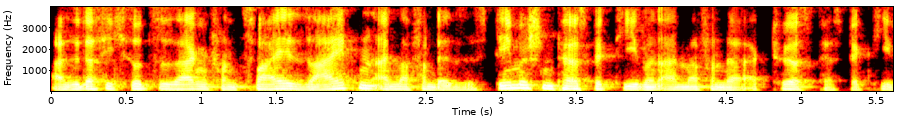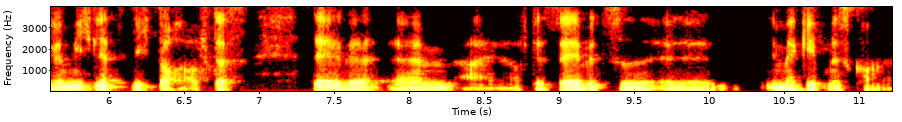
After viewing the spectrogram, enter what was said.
Also dass ich sozusagen von zwei Seiten, einmal von der systemischen Perspektive und einmal von der Akteursperspektive, mich letztlich doch auf dasselbe, ähm, auf dasselbe zu, äh, im Ergebnis komme.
